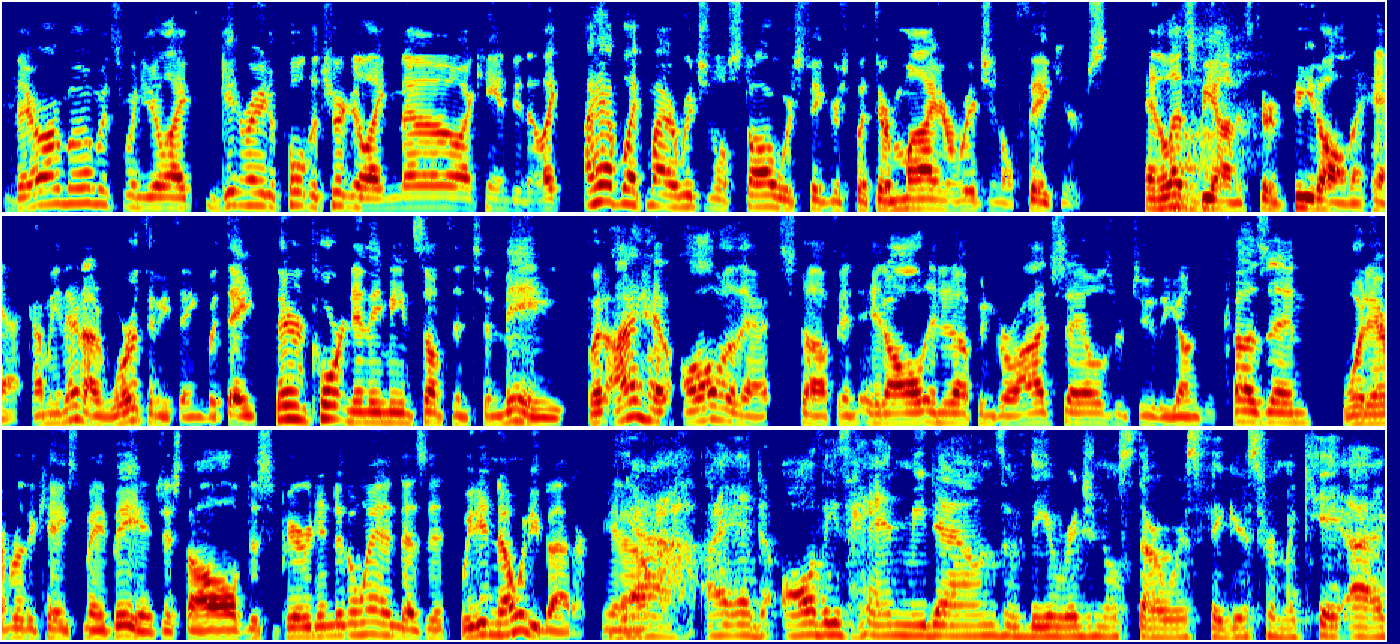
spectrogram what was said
there are moments when you're like getting ready to pull the trigger, like, no, I can't do that. Like I have like my original Star Wars figures, but they're my original figures. And let's be honest, they're beat all the heck. I mean, they're not worth anything, but they they're important and they mean something to me. But I had all of that stuff, and it all ended up in garage sales or to the younger cousin whatever the case may be. It just all disappeared into the wind as it we didn't know any better. You know? Yeah, I had all these hand me downs of the original Star Wars figures from my kid. Uh,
